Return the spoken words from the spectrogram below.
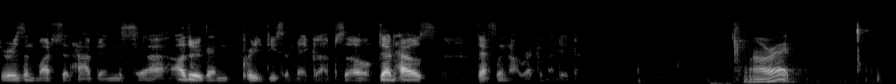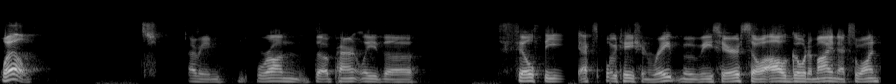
there isn't much that happens uh, other than pretty decent makeup. So Dead House, definitely not recommended. All right. Well, I mean, we're on the apparently the filthy exploitation rape movies here, so I'll go to my next one.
